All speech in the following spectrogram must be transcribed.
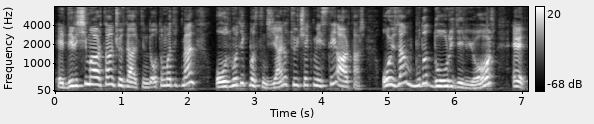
E, derişimi artan çözeltinin de otomatikmen ozmotik basıncı yani suyu çekme isteği artar. O yüzden bu da doğru geliyor. Evet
